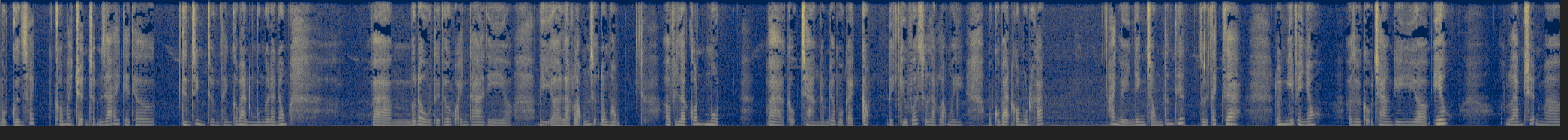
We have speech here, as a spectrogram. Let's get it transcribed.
một cuốn sách có mạch truyện chậm rãi kể theo tiến trình trưởng thành cơ bản của một người đàn ông. Và bước đầu tuổi thơ của anh ta thì ờ, bị ờ, lạc lõng giữa đồng học. Ờ, vì là con một và cậu chàng nắm được một cái cọc để cứu vớt sự lạc lõng ấy. Một cô bạn con một khác. Hai người nhanh chóng thân thiết rồi tách ra luôn nghĩ về nhau. Rồi cậu chàng thì uh, yêu. Làm chuyện mà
